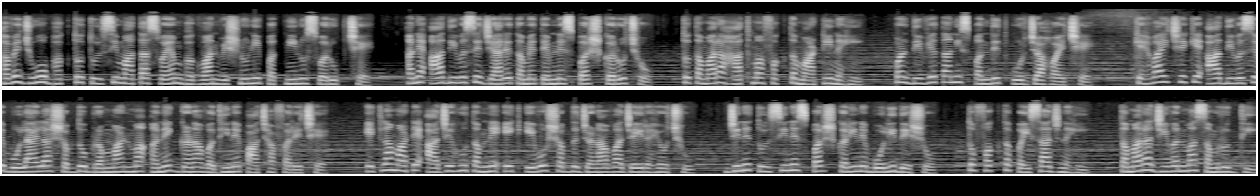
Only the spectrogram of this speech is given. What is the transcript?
હવે જુઓ ભક્તો તુલસી માતા સ્વયં ભગવાન વિષ્ણુની પત્નીનું સ્વરૂપ છે. અને આ દિવસે જ્યારે તમે તેમને સ્પર્શ કરો છો, તો તમારા હાથમાં ફક્ત માટી નહીં, પણ દિવ્યતાની સ્પંદિત ઊર્જા હોય છે. કહેવાય છે કે આ દિવસે બોલાયેલા શબ્દો બ્રહ્માંડમાં અનેક ગણા વધીને પાછા ફરે છે. એટલા માટે આજે હું તમને એક એવો શબ્દ જણાવવા જઈ રહ્યો છું જેને તુલસીને સ્પર્શ કરીને બોલી દેશો, તો ફક્ત પૈસા જ નહીં. તમારા જીવનમાં સમૃદ્ધિ,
